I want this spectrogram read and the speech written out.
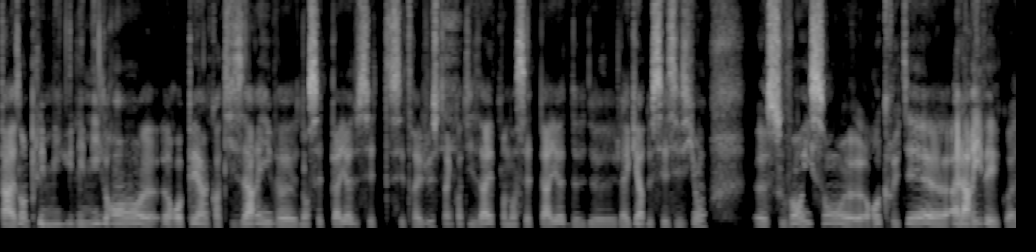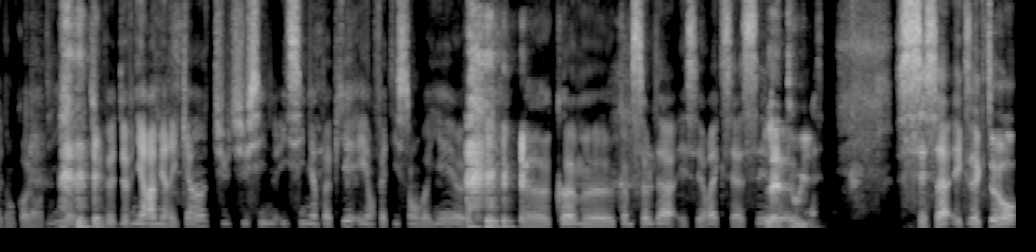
par exemple, les, mi- les migrants européens, quand ils arrivent dans cette période, c'est très juste, hein, quand ils arrivent pendant cette période de, de la guerre de sécession, euh, souvent ils sont recrutés à l'arrivée. Donc on leur dit, tu veux devenir américain, tu, tu signes, ils signent un papier et en fait ils sont envoyés euh, comme, comme soldats. Et c'est vrai que c'est assez, La douille. C'est ça, exactement.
